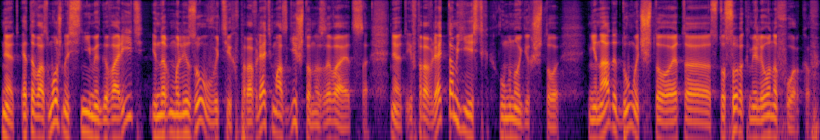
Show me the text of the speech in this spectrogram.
Нет, это возможность с ними говорить и нормализовывать их, вправлять мозги, что называется. Нет, и вправлять там есть у многих что. Не надо думать, что это 140 миллионов орков.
